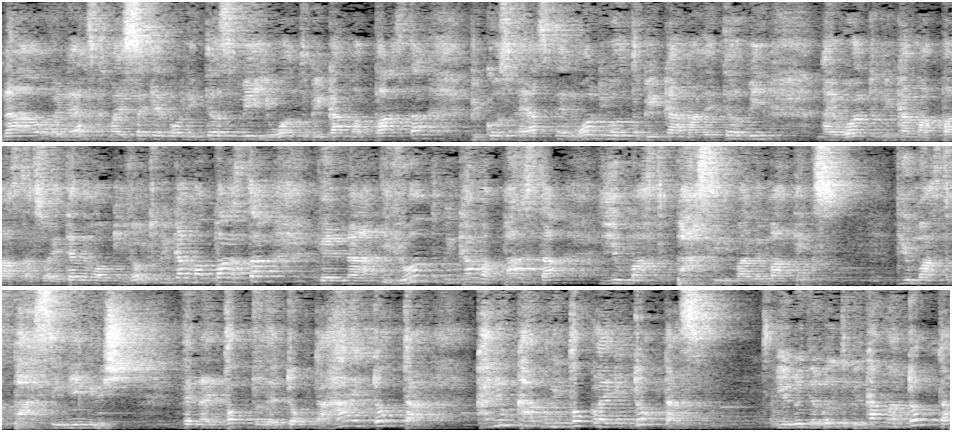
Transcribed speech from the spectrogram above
Now, when I ask my second one, he tells me he want to become a pastor because I ask them, what do you want to become? And they tell me, I want to become a pastor. So I tell them, okay, if you want to become a pastor, then uh, if you want to become a pastor, you must pass in mathematics. You must pass in English. Then I talk to the doctor. Hi, doctor, can you come? We talk like doctors. You know, you're going to become a doctor,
